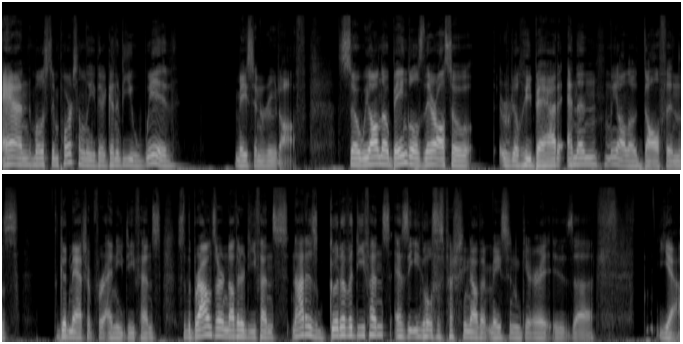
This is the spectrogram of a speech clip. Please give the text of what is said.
And most importantly, they're going to be with Mason Rudolph. So we all know Bengals, they're also really bad. And then we all know Dolphins good matchup for any defense. So the Browns are another defense, not as good of a defense as the Eagles, especially now that Mason Garrett is. Uh, yeah,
